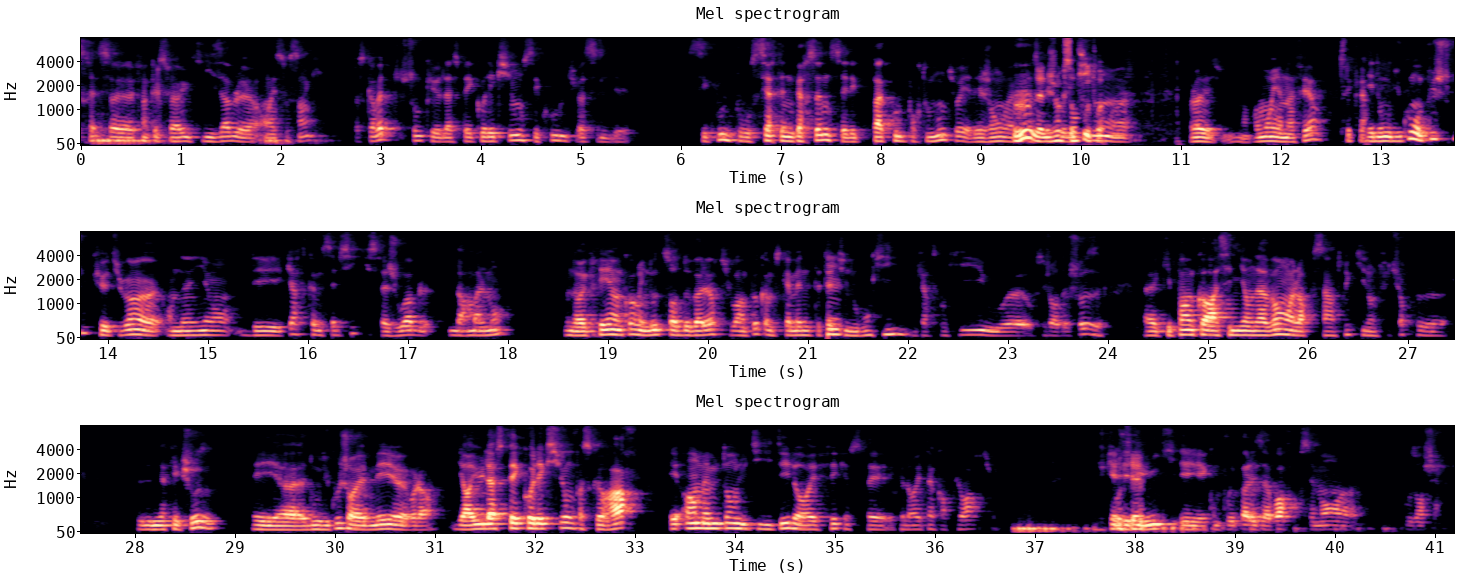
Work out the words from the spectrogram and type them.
ce serait, ça- enfin, qu'elle soit utilisable en SO5. Parce qu'en fait, je trouve que l'aspect collection, c'est cool, tu vois, c'est cool pour certaines personnes, c'est pas cool pour tout le monde, tu vois, il y a des gens, avec Mmh, il y a l'aspect des gens qui s'en foutent, euh, voilà, ils n'ont vraiment rien à faire. c'est clair. Et donc, du coup, en plus, je trouve que, tu vois, en ayant des cartes comme celle-ci qui seraient jouables normalement, on aurait créé encore une autre sorte de valeur, tu vois, un peu comme ce qu'amène peut-être Mm. une rookie, une carte rookie ou, euh, ou ce genre de choses, euh, qui n'est pas encore assez mis en avant, alors que c'est un truc qui, dans le futur, peut, peut devenir quelque chose. Et euh, donc, du coup, j'aurais aimé, euh, voilà, il y aurait eu l'aspect collection parce que rare, et en même temps, l'utilité l'aurait fait qu'elle serait, qu'elle aurait été encore plus rare, tu vois, vu qu'elles Ok. étaient uniques et qu'on ne pouvait pas les avoir forcément euh, aux enchères.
